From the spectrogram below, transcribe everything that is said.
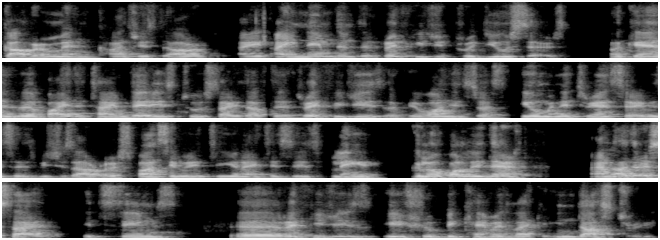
government countries that are, I, I named them the refugee producers. Okay, by the time there is two sides of the refugees, okay, one is just humanitarian services, which is our responsibility. United States playing global leaders, Another side, it seems uh, refugees issue became like industry.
